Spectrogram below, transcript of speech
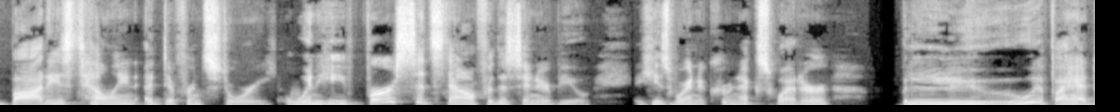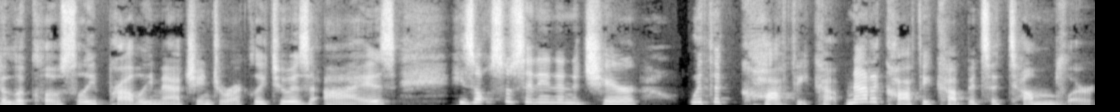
body's telling a different story. When he first sits down for this interview, he's wearing a crew neck sweater, blue, if I had to look closely, probably matching directly to his eyes. He's also sitting in a chair with a coffee cup, not a coffee cup. It's a tumbler.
